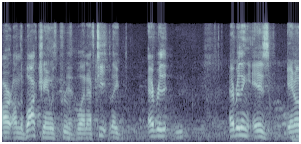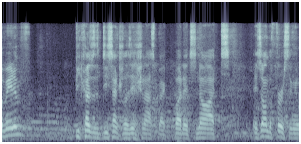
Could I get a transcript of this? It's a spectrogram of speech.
art on the blockchain with provable yeah. NFT. Like everything, everything is innovative because of the decentralization aspect, but it's not. It's not the first thing,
